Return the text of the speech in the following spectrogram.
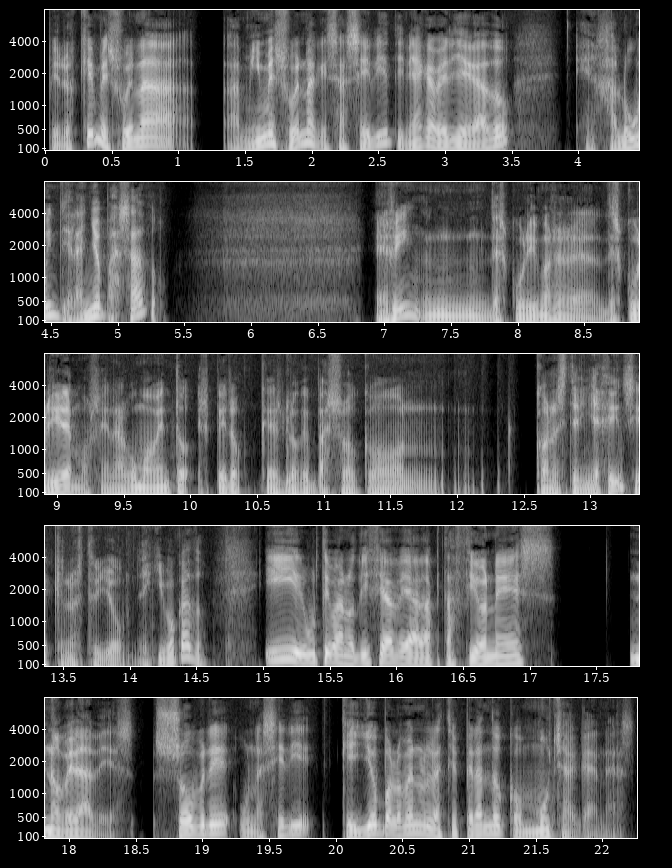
Pero es que me suena, a mí me suena que esa serie tenía que haber llegado en Halloween del año pasado. En fin, descubrimos, descubriremos en algún momento, espero, qué es lo que pasó con, con Stranger Things, si es que no estoy yo equivocado. Y última noticia de adaptaciones novedades sobre una serie que yo por lo menos la estoy esperando con muchas ganas.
